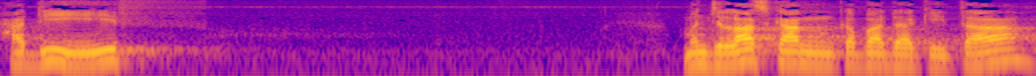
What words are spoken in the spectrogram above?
hadis menjelaskan kepada kita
